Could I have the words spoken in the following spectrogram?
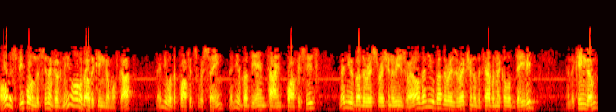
all these people in the synagogue knew all about the kingdom of God. They knew what the prophets were saying. They knew about the end time prophecies. They knew about the restoration of Israel. They knew about the resurrection of the tabernacle of David and the kingdom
